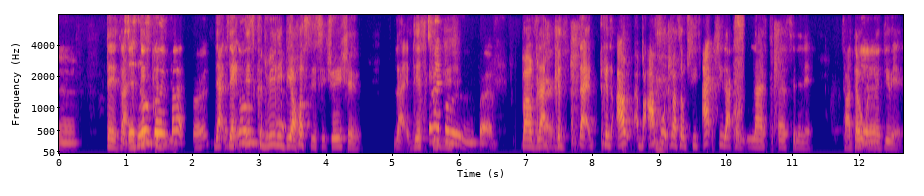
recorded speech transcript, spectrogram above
Mm. there's like There's this no could- going back, bro. That, There's that no- this could really be a hostage situation. Like this could be, bro. Bruv, like because that because I but I thought to myself she's actually like a nice person in it, so I don't Yeah. want to do it.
